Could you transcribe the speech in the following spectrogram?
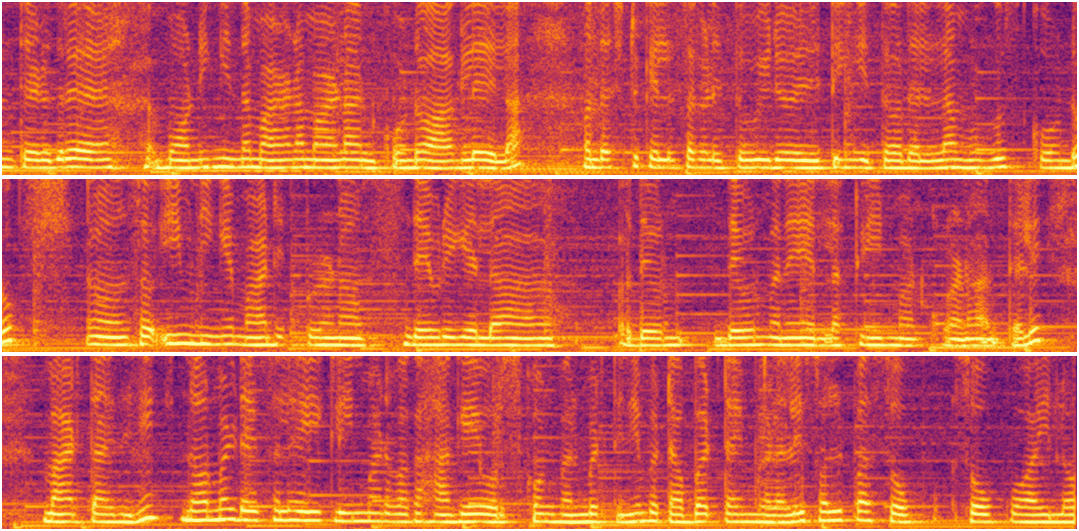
ಅಂತ ಹೇಳಿದ್ರೆ ಮಾರ್ನಿಂಗಿಂದ ಮಾಡೋಣ ಮಾಡೋಣ ಅಂದ್ಕೊಂಡು ಆಗಲೇ ಇಲ್ಲ. ಒಂದಷ್ಟು ಕೆಲಸಗಳಿತ್ತು ವಿಡಿಯೋ ಎಡಿಟಿಂಗ್ ಇತ್ತು, ಅದೆಲ್ಲ ಮುಗಿಸ್ಕೊಂಡು ಸೊ ಈವ್ನಿಂಗೇ ಮಾಡಿಟ್ಬಿಡೋಣ. ದೇವರಿಗೆಲ್ಲ ದೇವ್ರ ದೇವ್ರ ಮನೆ ಎಲ್ಲ ಕ್ಲೀನ್ ಮಾಡ್ಕೊಳ್ಳೋಣ ಅಂಥೇಳಿ ಮಾಡ್ತಾಯಿದ್ದೀನಿ ನಾರ್ಮಲ್ ಡೇಸಲ್ಲೇ ಈ ಕ್ಲೀನ್ ಮಾಡುವಾಗ ಹಾಗೆ ಒರೆಸ್ಕೊಂಡು ಬಂದುಬಿಡ್ತೀನಿ. ಬಟ್ ಹಬ್ಬದ ಟೈಮ್ಗಳಲ್ಲಿ ಸ್ವಲ್ಪ ಸೋಪ್ ಸೋಪ್ ಆಯಿಲು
